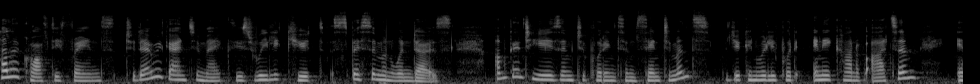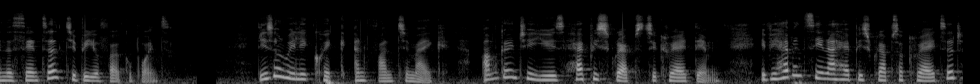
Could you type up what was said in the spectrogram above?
Hello crafty friends, today we're going to make these really cute specimen windows. I'm going to use them to put in some sentiments, but you can really put any kind of item in the center to be your focal point. These are really quick and fun to make. I'm going to use Happy Scraps to create them. If you haven't seen how Happy Scraps are created,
